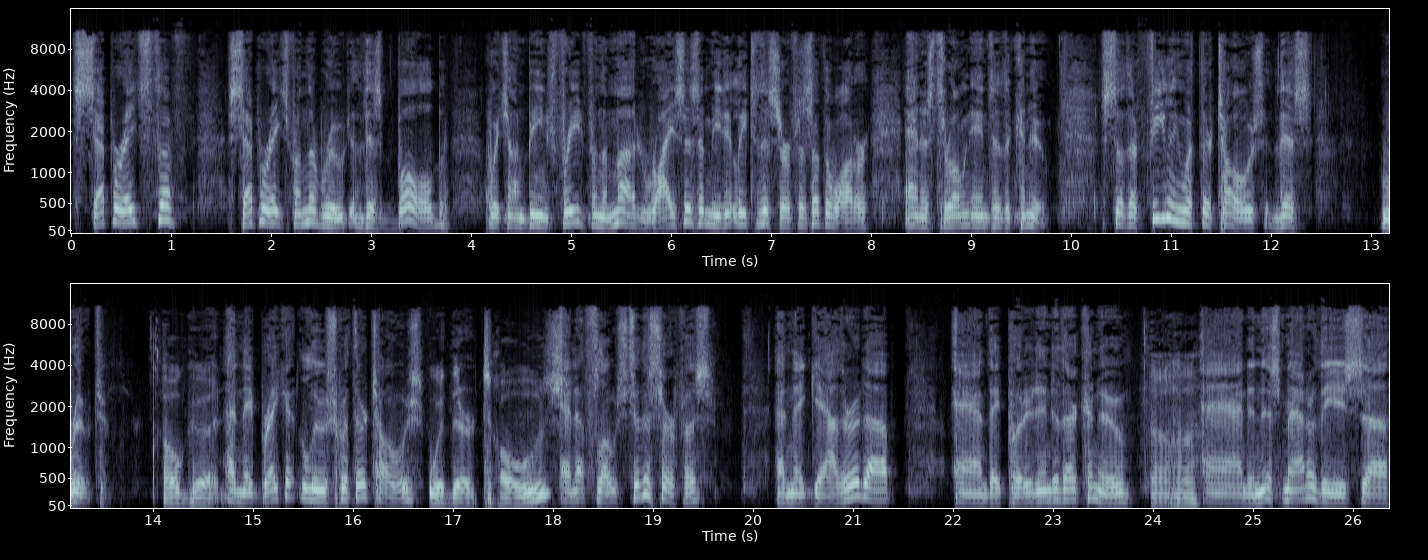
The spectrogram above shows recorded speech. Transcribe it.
separates the separates from the root this bulb, which on being freed from the mud rises immediately to the surface of the water and is thrown into the canoe. So they're feeling with their toes this root, Oh, good. and they break it loose with their toes, With their toes. and it floats to the surface, and they gather it up. And they put it into their canoe, Uh-huh. and in this manner, these uh,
